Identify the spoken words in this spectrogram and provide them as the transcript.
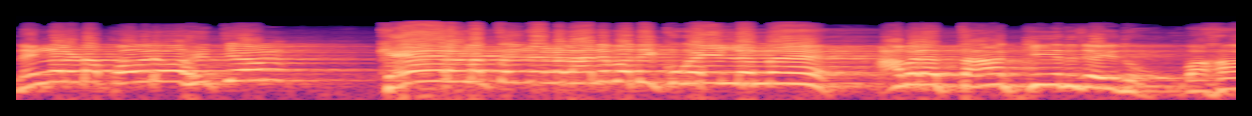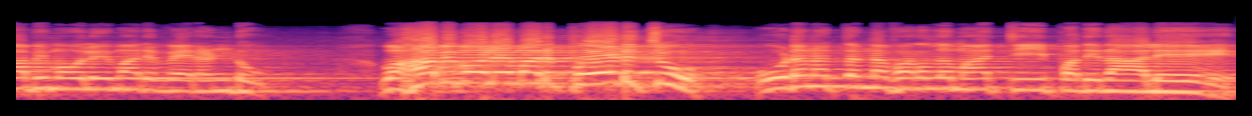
നിങ്ങളുടെ പൗരോഹിത്യം കേരളത്തിൽ ഞങ്ങൾ അനുവദിക്കുകയില്ലെന്ന് അവരെ താക്കീത് ചെയ്തു. വഹാബി മൗലവിമാര് വരണ്ടു. വഹാബി മൗലവിമാര് പേടിച്ചു. ഉടനെ തന്നെ ഫറൽ മാറ്റി പതിനാല്.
